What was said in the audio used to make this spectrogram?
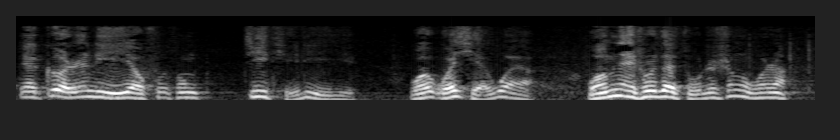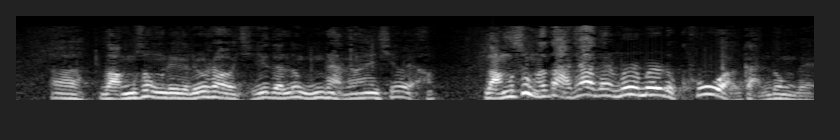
那个人利益要服从集体利益。我我写过呀，我们那时候在组织生活上啊，朗诵这个刘少奇的《论共产党员修养》，朗诵的大家在闷闷的哭啊，感动的呀，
